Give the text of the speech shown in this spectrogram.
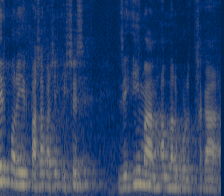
এরপরে এর পাশাপাশি এসেছে যে ইমান আল্লাহর উপরে থাকা,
